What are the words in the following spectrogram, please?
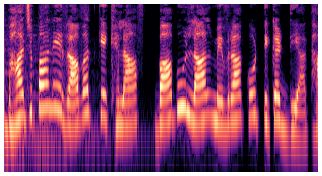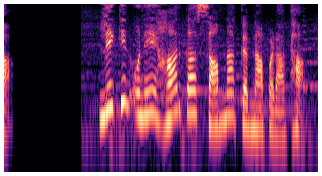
भाजपा ने रावत के खिलाफ बाबू लाल मिवरा को टिकट दिया था। लेकिन उन्हें हार का सामना करना पड़ा था।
